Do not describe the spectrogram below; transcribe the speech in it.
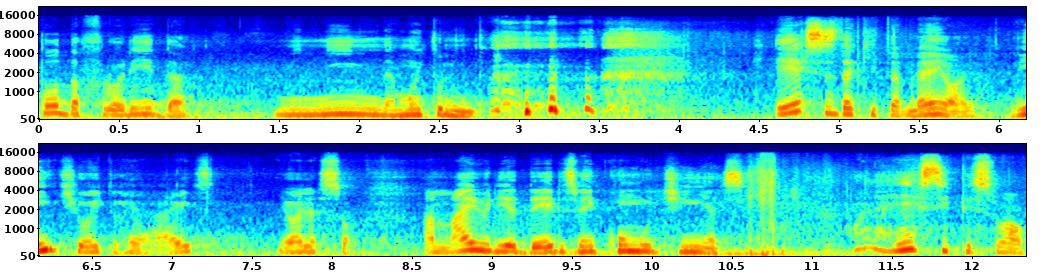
toda florida. Menina, muito linda. Esses daqui também, olha, 28 reais. E olha só, a maioria deles vem com mudinhas. Olha esse, pessoal,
